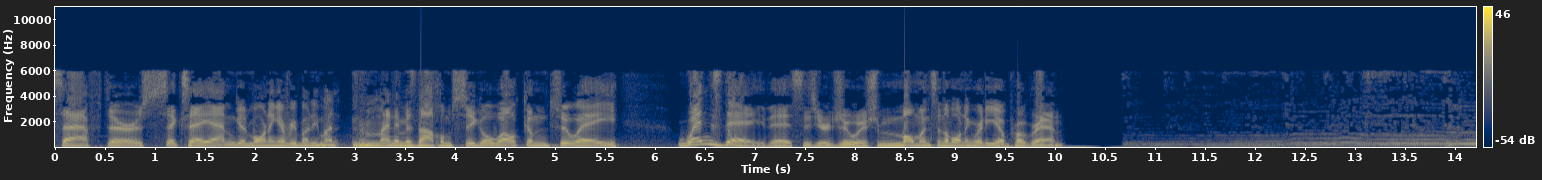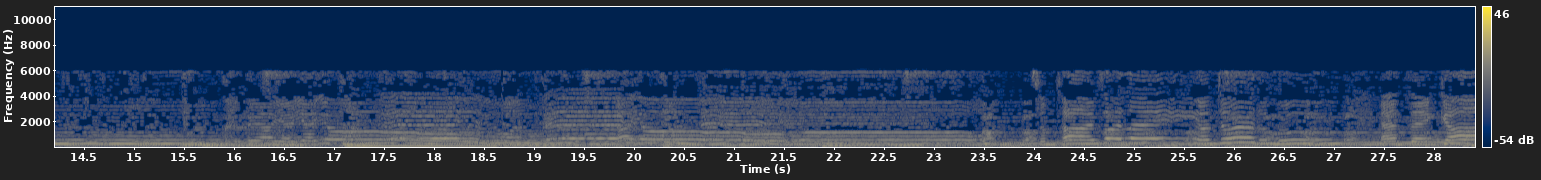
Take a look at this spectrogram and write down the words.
minutes after 6 a.m. Good morning, everybody. My, my name is Nachum Segal. Welcome to a Wednesday. This is your Jewish Moments in the Morning radio program. Sometimes I lay under the moon and thank God.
